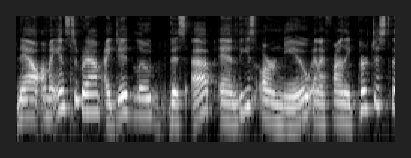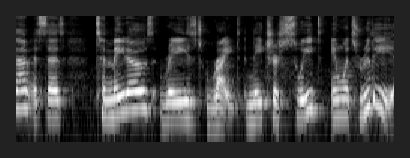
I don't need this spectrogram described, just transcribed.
Now on my Instagram I did load this up and these are new and I finally purchased them. It says tomatoes raised right, NatureSweet. And what's really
